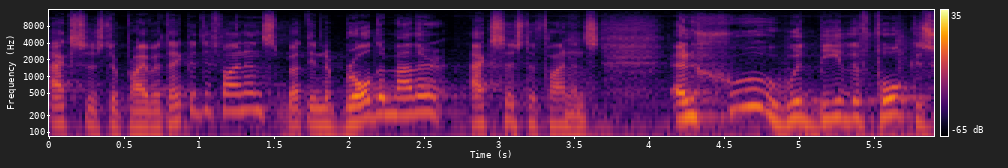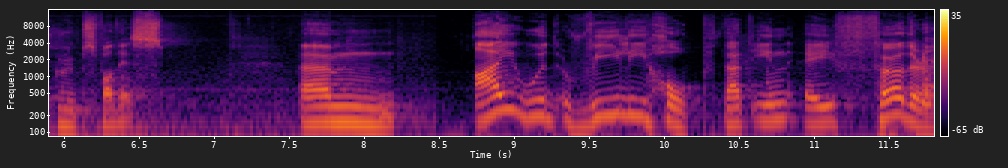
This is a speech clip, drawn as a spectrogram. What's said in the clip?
access to private equity finance, but in a broader manner, access to finance. And who would be the focus groups for this? Um, I would really hope that in a further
